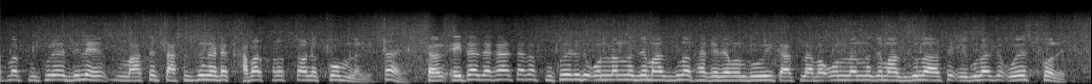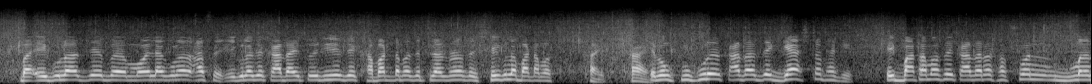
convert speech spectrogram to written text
আপনার পুকুরে দিলে মাছের চাষের জন্য এটা খাবার খরচটা অনেক কম লাগে। তাই? কারণ এটা দেখা যাচ্ছে আপনার পুকুরে যদি অন্যান্য যে মাছগুলো থাকে যেমন রুই কাতলা বা অন্যান্য যে মাছগুলো আছে এগুলা যে ওয়েস্ট করে বা এগুলা যে ময়লাগুলো আছে এগুলা যে কাদায় তৈরি হয়ে যে খাবার দাবার যে প্লান্ট আছে সেইগুলো বাটা মাছ খায় খায়। এবং পুকুরের কাদার যে গ্যাসটা থাকে এই বাটা মাছের কাদাটা সবসময় মানে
